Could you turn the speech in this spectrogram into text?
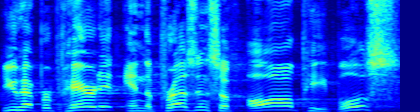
You have prepared it in the presence of all peoples,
